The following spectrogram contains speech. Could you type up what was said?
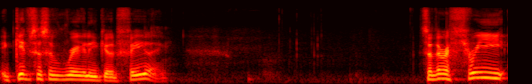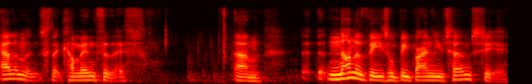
It gives us a really good feeling. So there are three elements that come into this. Um, none of these will be brand new terms to you.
